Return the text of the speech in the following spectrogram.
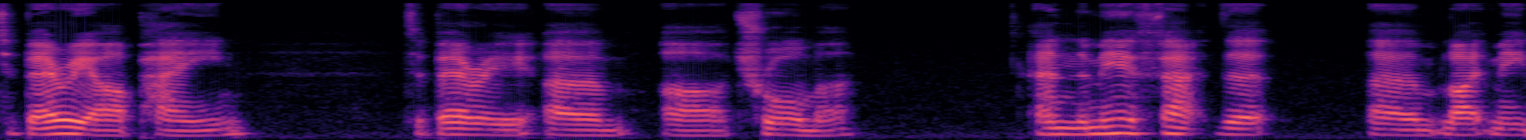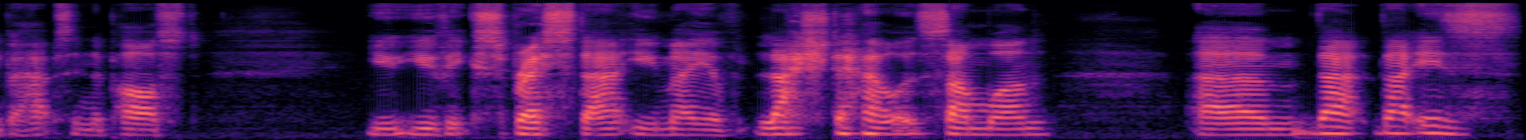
to bury our pain, to bury um, our trauma, and the mere fact that, um, like me, perhaps in the past, you you've expressed that you may have lashed out at someone. Um, that that is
